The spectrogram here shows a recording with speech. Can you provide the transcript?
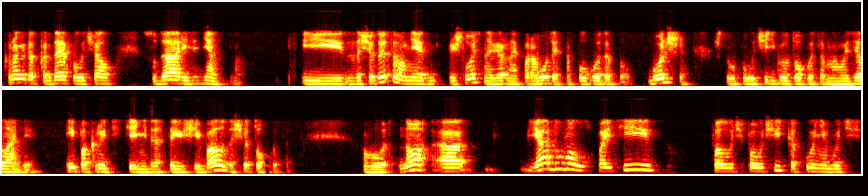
кроме как когда я получал сюда резидентство. И за счет этого мне пришлось, наверное, поработать на полгода больше, чтобы получить год опыта в Новой Зеландии и покрыть те недостающие баллы за счет опыта. Вот. Но э, я думал пойти получ, поучить какой-нибудь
